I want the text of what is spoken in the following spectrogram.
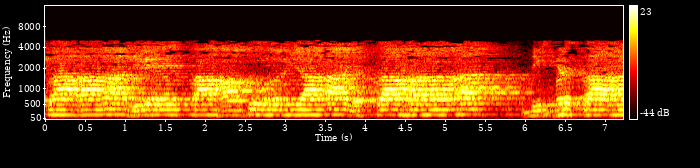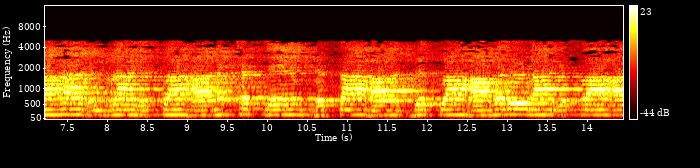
स्वाहा दिवे स्वाहा सूर्याय स्वाहा दिग्भ्यस्वाहा चन्द्राय स्वाहा नक्षत्रेभ्यस्वाहाभ्यस्वाहा वरुणाय स्वाहा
